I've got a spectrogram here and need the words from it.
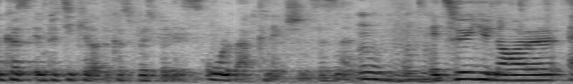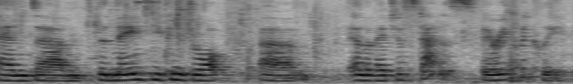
Because in particular, because Brisbane is all about connections, isn't it? Mm-hmm. It's who you know and um, the names you can drop um, elevate your status very quickly.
